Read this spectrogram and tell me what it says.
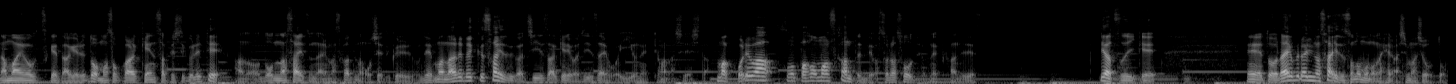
名前を付けてあげると、まあ、そこから検索してくれてあのどんなサイズになりますかっていうのを教えてくれるので、まあ、なるべくサイズが小さければ小さい方がいいよねって話でした。まあこれはそのパフォーマンス観点ではそれはそうだよねって感じです。では続いて、えーと、ライブラリのサイズそのものを減らしましょうと。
